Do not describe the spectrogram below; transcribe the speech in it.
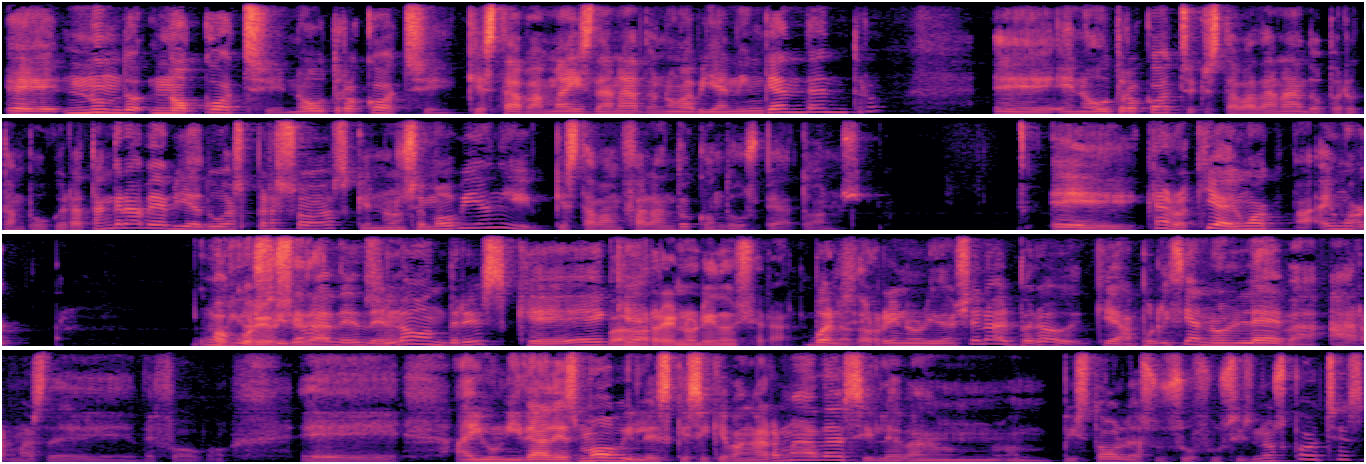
Eh, nun do, no coche, no outro coche que estaba máis danado, non había ninguén dentro, Eh, e no outro coche que estaba danado, pero tampouco era tan grave, había dúas persoas que non se movían e que estaban falando con dous peatóns. Eh, claro, aquí hai unha, hai unha unha curiosidade, curiosidade de sí. Londres que é bueno, que... Bueno, Reino Unido en xeral. Bueno, sí. do Reino Unido en xeral, pero que a policía non leva armas de, de fogo. Eh, hai unidades móviles que sí que van armadas e levan mm, pistolas ou fusis nos coches,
